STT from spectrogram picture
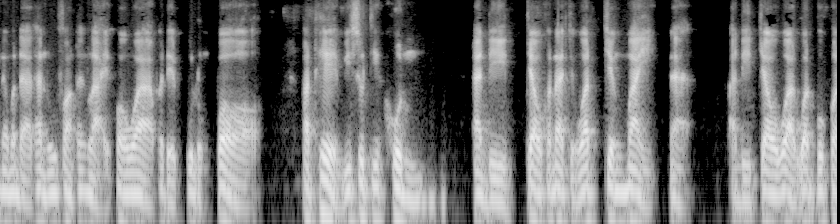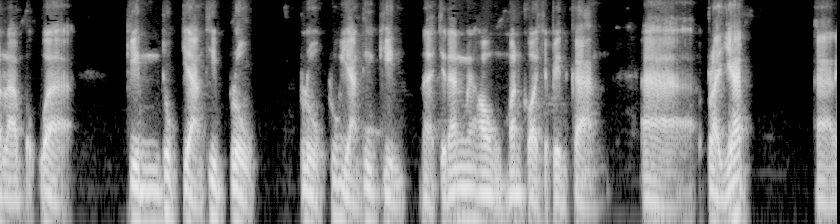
นบรรดาท่านผู้ฟังทั้งหลาย เพราะว่าพระเดชคุณหลวงพ่อพระเทพวิสุทธิคุณ อดีตเจ้าคณะจังหวัดเชียงใหม่นะอดีตเจ้าวาดวัดบุพรามบอกว่า กินทุกอย่างที่ปลูกปลูกทุกอย่างที่กินนะฉะนั้นเรามันก็จะเป็นการอ่าประหยัดอ่าใน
